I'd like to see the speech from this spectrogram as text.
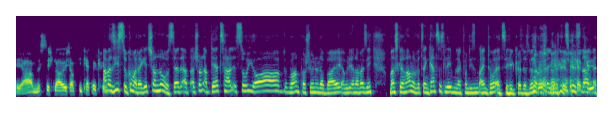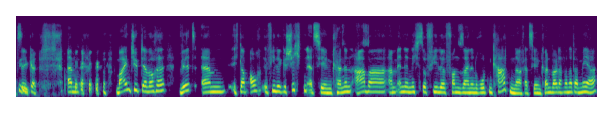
ja, müsste ich, glaube ich, auf die Kette kriegen. Aber siehst du, guck mal, da geht's schon los. Da, ab, schon ab der Zahl ist so, ja, da waren ein paar schöne dabei, aber die anderen weiß ich nicht. Mascherano wird sein ganzes Leben lang von diesem einen Tor erzählen können. Das wird er wahrscheinlich mit nach erzählen können. Ähm, mein Typ der Woche wird, ähm, ich glaube, auch viele Geschichten erzählen können, aber am Ende nicht so viele von seinen roten Karten nacherzählen können, weil davon hat er mehr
